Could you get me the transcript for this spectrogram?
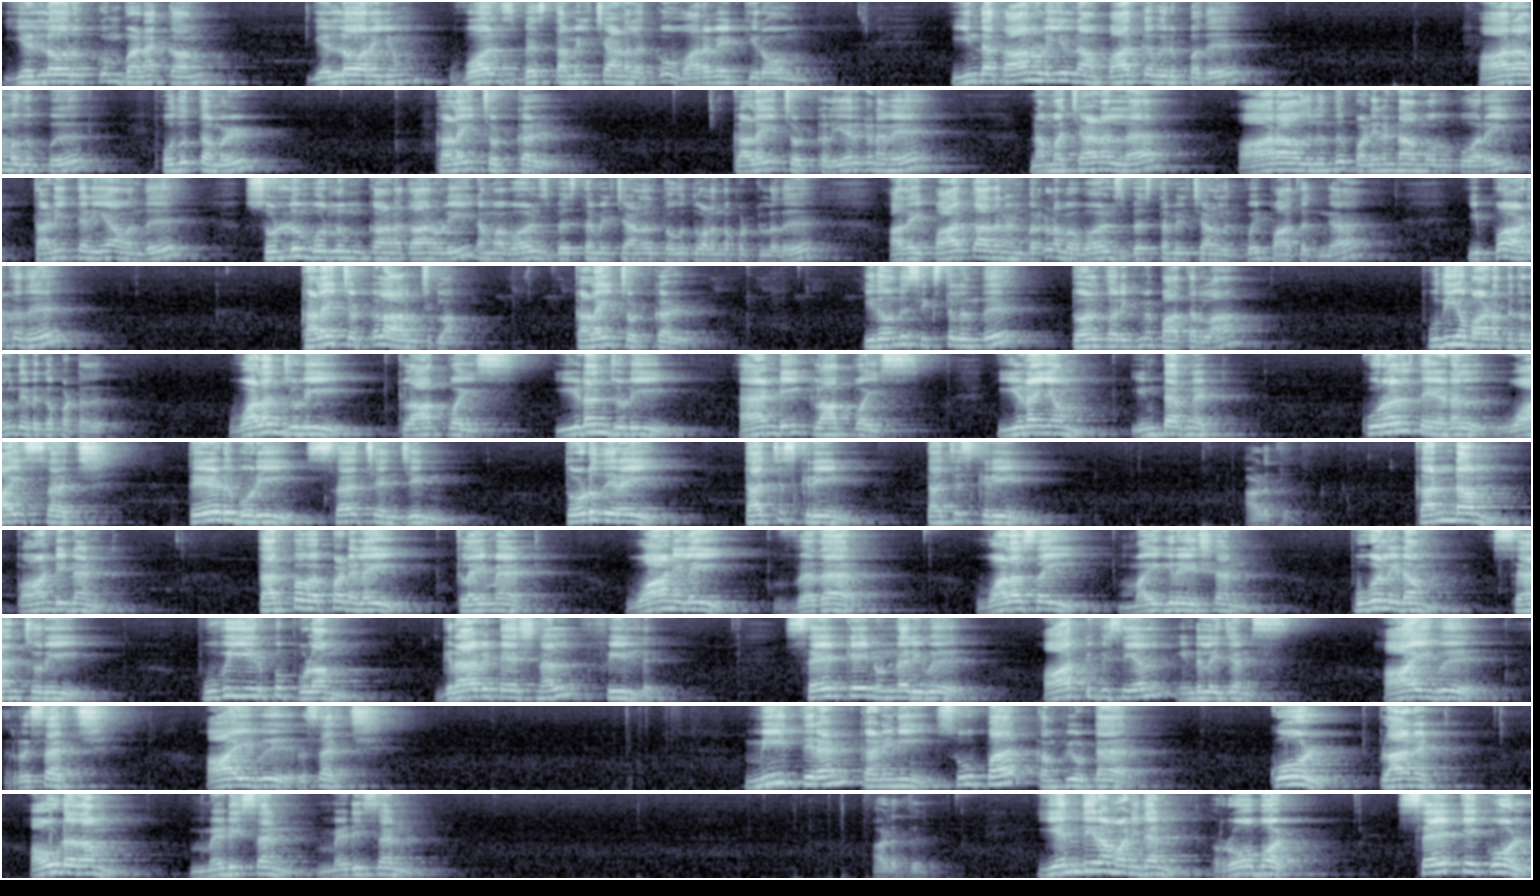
எல்லோருக்கும் வணக்கம். எல்லோரையும் வேர்ல்ட்ஸ் பெஸ்ட் தமிழ் சேனலுக்கு வரவேற்கிறோம். இந்த காணொளியில் நாம் பார்க்கவிருப்பது ஆறாம் வகுப்பு பொதுத்தமிழ் கலை சொற்கள். கலை சொற்கள். ஏற்கனவே நம்ம சேனலில் ஆறாவதுலேருந்து பன்னிரெண்டாம் வகுப்பு வரை தனித்தனியாக வந்து சொல்லும் பொருளும்கான காணொளி நம்ம வேர்ல்ட்ஸ் பெஸ்ட் தமிழ் சேனல் தொகுத்து வழங்கப்பட்டுள்ளது. அதை பார்க்காத நண்பர்கள் நம்ம வேர்ல்ட்ஸ் பெஸ்ட் தமிழ் சேனலுக்கு போய் பார்த்துக்குங்க. இப்போ அடுத்தது கலை சொற்கள் ஆரம்பிச்சுக்கலாம். கலை சொற்கள். இது வந்து சிக்ஸ்த்துலேருந்து டுவெல்த் வரைக்குமே பார்த்துடலாம். புதிய பாடத்திட்டத்திலேருந்து எடுக்கப்பட்டது. வலஞ்சுழி கிளாக்வைஸ் இடஞ்சுழி கிளாக் வைஸ் இணையம் இன்டர்நெட் குரல் தேடல் வாய்ஸ் சர்ச் தேடுபொறி சர்ச் என்ஜின் தொடுதிரை டச் ஸ்கிரீன் டச் ஸ்கிரீன் அடுத்து கண்டம் காண்டினன்ட் தட்பவெப்பநிலை கிளைமேட் வானிலை வெதர் வலசை மைக்ரேஷன் புகலிடம் சேஞ்சுரி புவியீர்ப்பு புலம் கிராவிடேஷனல் ஃபீல்டு செயற்கை நுண்ணறிவு ஆர்டிஃபிஷியல் இன்டெலிஜென்ஸ் ஆய்வு ரிசர்ச் ஆய்வு ரிசர்ச் மீத்திறன் கணினி சூப்பர் கம்ப்யூட்டர் கோல் பிளானட் ஔடதம் மெடிசன் மெடிசன் அடுத்து எந்திர மனிதன் ரோபோட் செயற்கைக்கோள்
